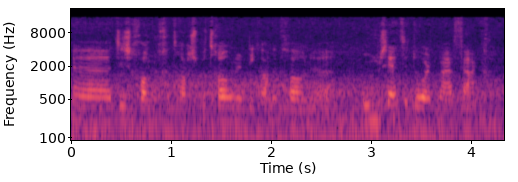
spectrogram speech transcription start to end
Uh, het is gewoon een gedragspatroon en die kan ik gewoon uh, omzetten door het maar vaak uh,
